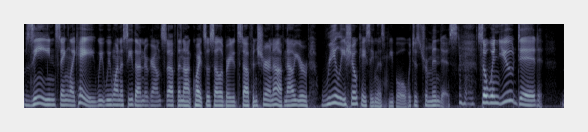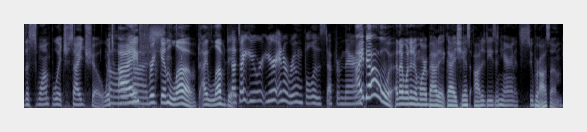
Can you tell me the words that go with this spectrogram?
zine saying like, "Hey, we we want to see the underground stuff, the not quite so celebrated stuff." And sure enough, now you're really showcasing this people, which is tremendous. Mm-hmm. So when you did the Swamp Witch sideshow, which Oh, I gosh. freaking loved, I loved it. That's right. You were you're in a room full of the stuff from there. I know. And I want to know more about it. Guys, she has oddities in here and it's super awesome.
